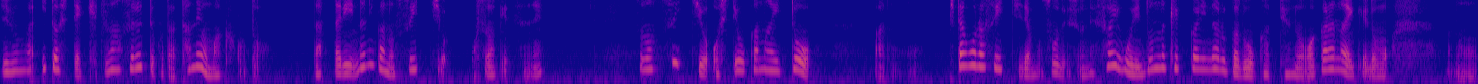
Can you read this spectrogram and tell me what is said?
自分が意図して決断するってことは種をまくことだったり何かのスイッチを押すわけですね。そのスイッチを押しておかないとあのピタゴラスイッチでもそうですよね。最後にどんな結果になるかどうかっていうのはわからないけどもあの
